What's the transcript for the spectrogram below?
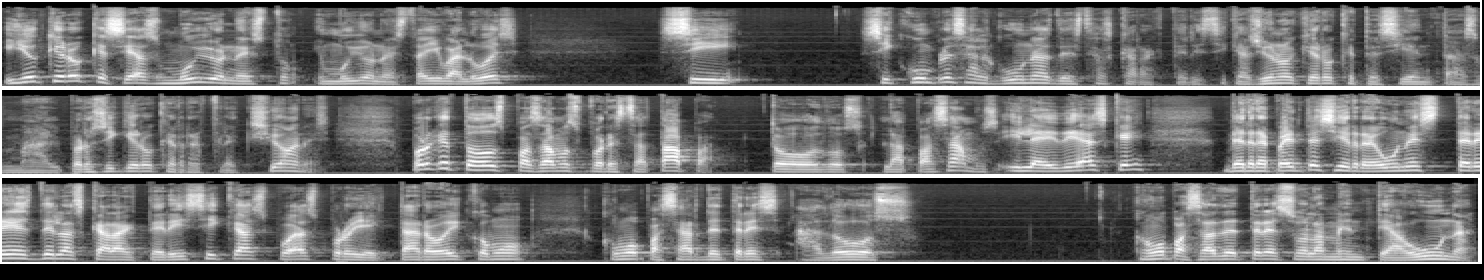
Y yo quiero que seas muy honesto y muy honesta y evalúes si si cumples algunas de estas características. Yo no quiero que te sientas mal, pero sí quiero que reflexiones, porque todos pasamos por esta etapa, todos la pasamos. Y la idea es que de repente si reúnes tres de las características, puedas proyectar hoy cómo, cómo pasar de tres a dos, cómo pasar de tres solamente a una,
